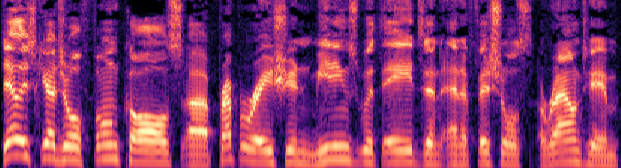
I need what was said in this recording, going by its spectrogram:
daily schedule, phone calls, uh, preparation, meetings with aides and, and officials around him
